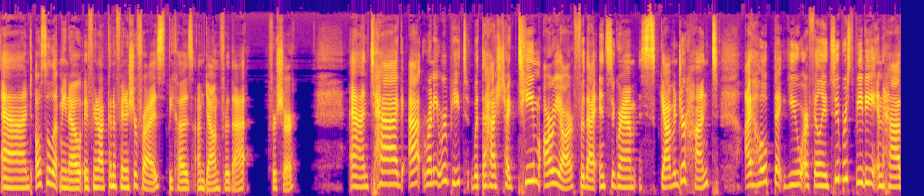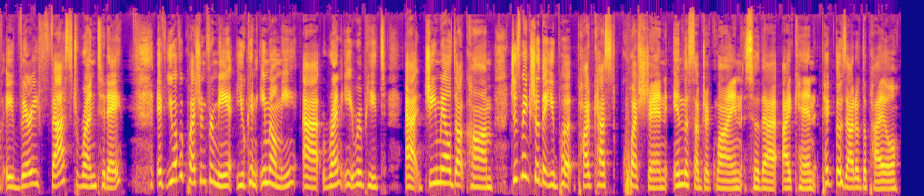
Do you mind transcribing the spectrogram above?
And also let me know if you're not going to finish your fries because I'm down for that for sure and tag at Run Eat Repeat with the hashtag Team RER for that Instagram scavenger hunt. I hope that you are feeling super speedy and have a very fast run today. If you have a question for me, you can email me at runeatrepeat at gmail.com. Just make sure that you put podcast question in the subject line so that I can pick those out of the pile.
